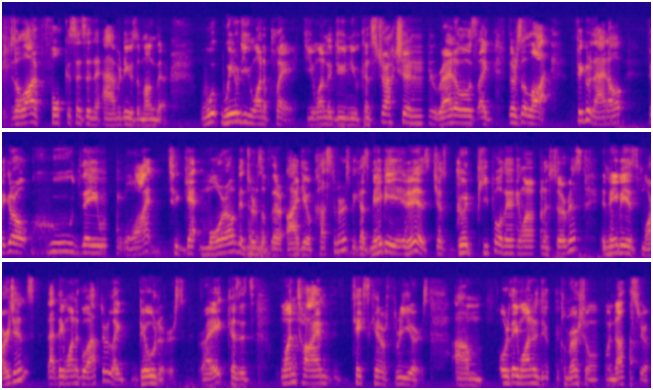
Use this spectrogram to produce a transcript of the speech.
there's a lot of focuses and avenues among there. Where do you want to play? Do you want to do new construction, rentals? Like there's a lot. Figure that out. Figure out who they want to get more of in terms of their ideal customers, because maybe it is just good people they want to service. And maybe it's margins that they want to go after, like builders, right? Because it's one time takes care of three years, um, or they want to do commercial, industrial.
